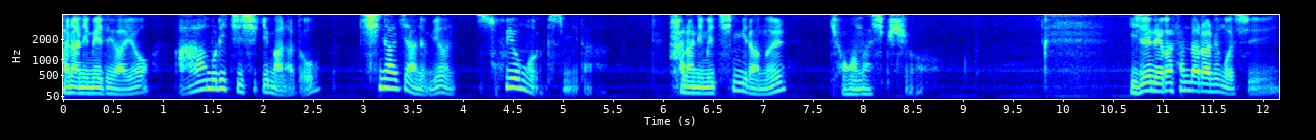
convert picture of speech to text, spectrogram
하나님에 대하여 아무리 지식이 많아도 친하지 않으면 소용없습니다. 하나님의 친밀함을 경험하십시오. 이제 내가 산다라는 것이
